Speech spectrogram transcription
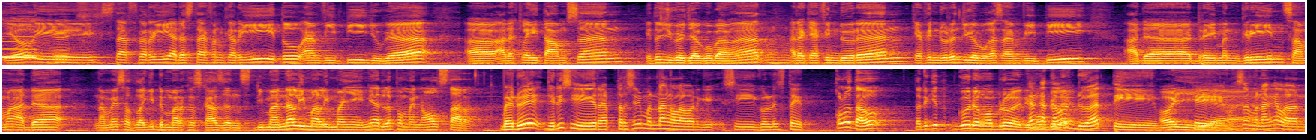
Yoi, Steph Curry, ada Stephen Curry itu MVP juga. Uh, ada Clay Thompson, itu juga jago banget. Ada Kevin Durant, Kevin Durant juga bekas MVP. Ada Draymond Green, sama ada namanya satu lagi DeMarcus Cousins. Di mana lima-limanya ini adalah pemain All Star. By the way, jadi si Raptors ini menang lawan si Golden State. Kalau tahu, tadi kita, gue udah ngobrol ya di Kan kata mobil lo ya. dua tim. Oh iya. Hei, masa menangnya lawan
